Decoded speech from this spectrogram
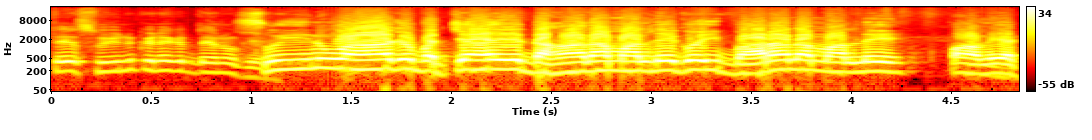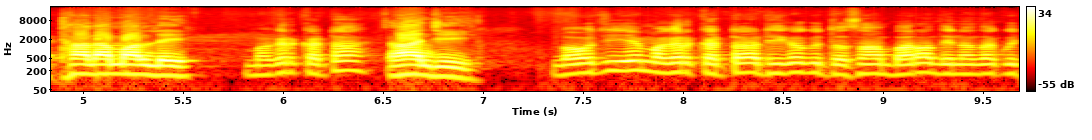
ਤੇ ਸੂਈ ਨੂੰ ਕਿੰਨੇ ਕੁ ਦਿਨ ਹੋ ਗਏ? ਸੂਈ ਨੂੰ ਆ ਜੋ ਬੱਚਾ ਇਹ 10 ਦਾ ਮੰਨ ਲੇ ਕੋਈ 12 ਦਾ ਮੰਨ ਲੇ ਭਾਵੇਂ 8 ਦਾ ਮੰਨ ਲੇ। ਮਗਰ ਕਟਾ? ਹਾਂਜੀ। ਲਓ ਜੀ ਇਹ ਮਗਰ ਕੱਟਾ ਠੀਕ ਆ ਕੋਈ 10 12 ਦਿਨਾਂ ਦਾ ਕੋਈ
